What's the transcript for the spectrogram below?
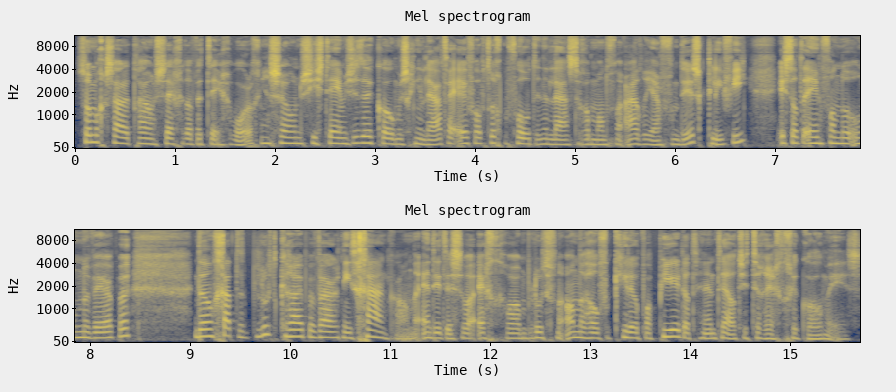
Sommigen zouden trouwens zeggen dat we tegenwoordig in zo'n systeem zitten. Daar komen we misschien later even op terug. Bijvoorbeeld in de laatste roman van Adriaan van Dis, Cliffy, is dat een van de onderwerpen. Dan gaat het bloed kruipen waar het niet gaan kan. En dit is wel echt gewoon bloed van anderhalve kilo papier dat in een teltje terechtgekomen is.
